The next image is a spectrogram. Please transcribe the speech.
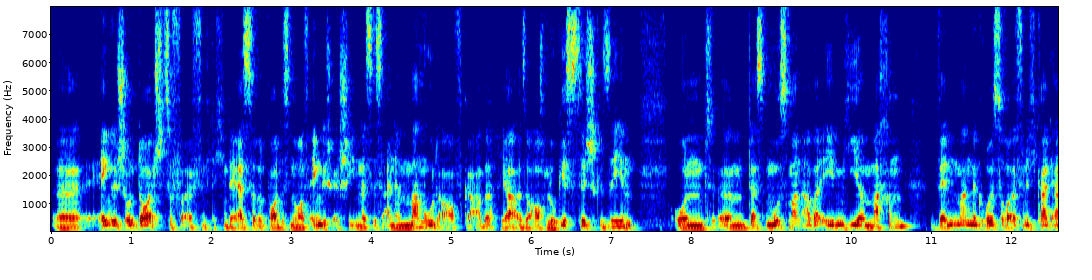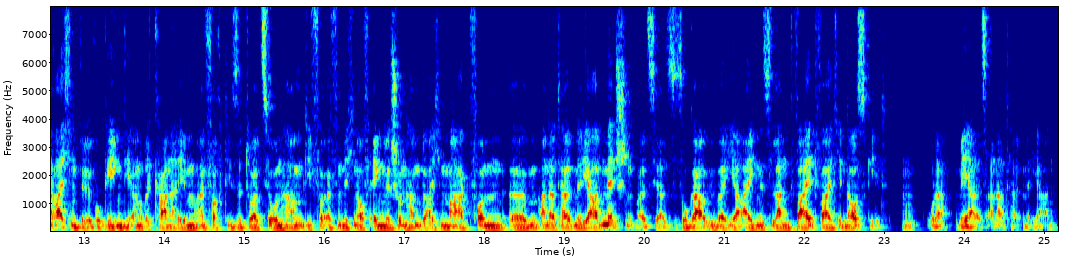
äh, Englisch und Deutsch zu veröffentlichen. Der erste Report ist nur auf Englisch erschienen. Das ist eine Mammutaufgabe, ja, also auch logistisch gesehen. Und ähm, das muss man aber eben hier machen, wenn man eine größere Öffentlichkeit erreichen will, wogegen die Amerikaner eben einfach die Situation haben, die veröffentlichen auf Englisch und haben gleich einen Markt von ähm, anderthalb Milliarden Menschen, weil es ja sogar über ihr eigenes Land weit, weit hinausgeht. Hm? Oder mehr als anderthalb Milliarden.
